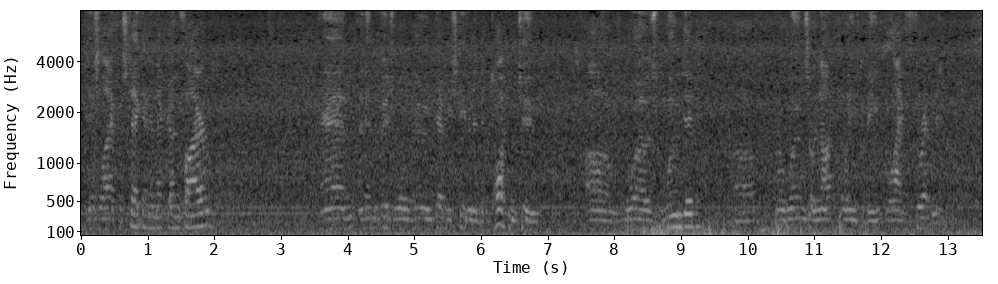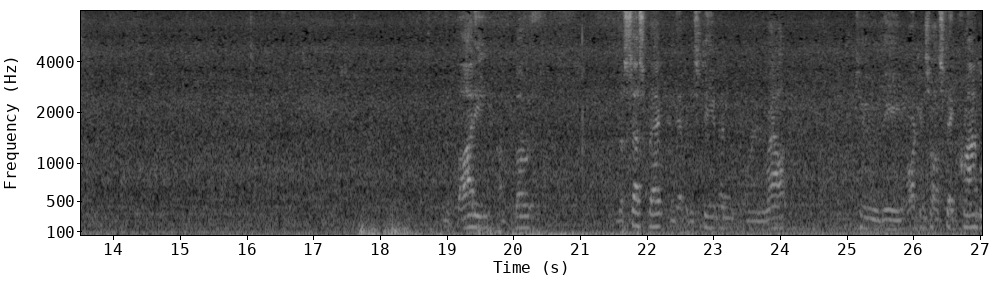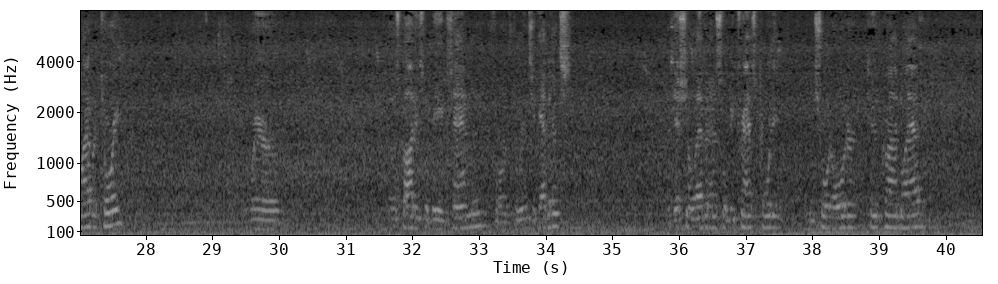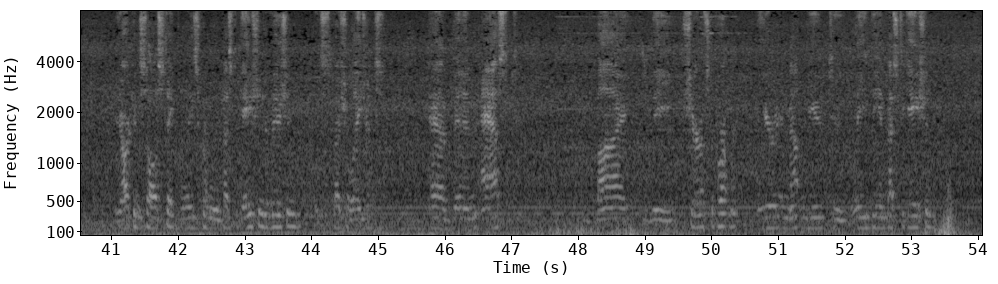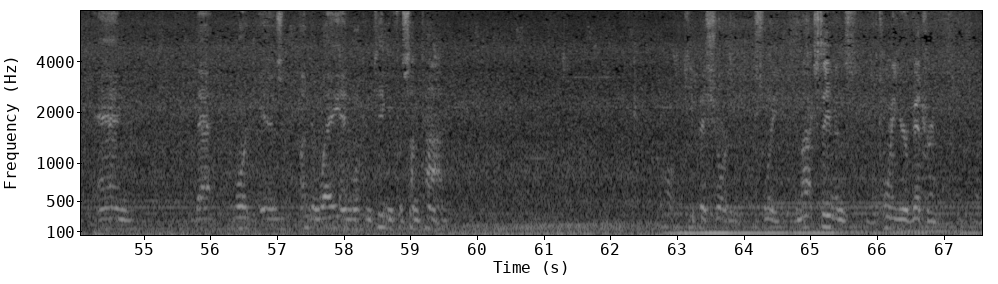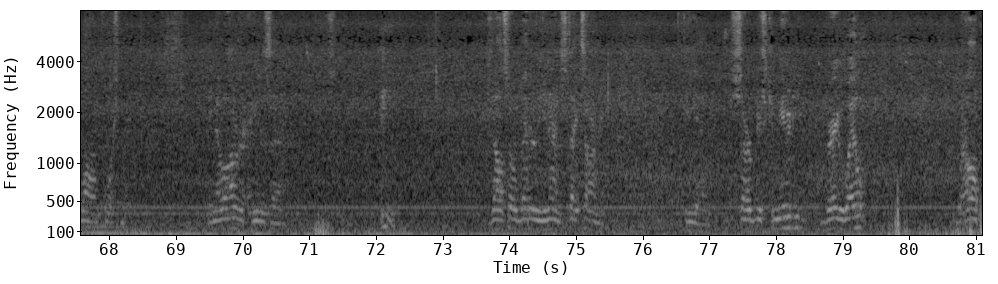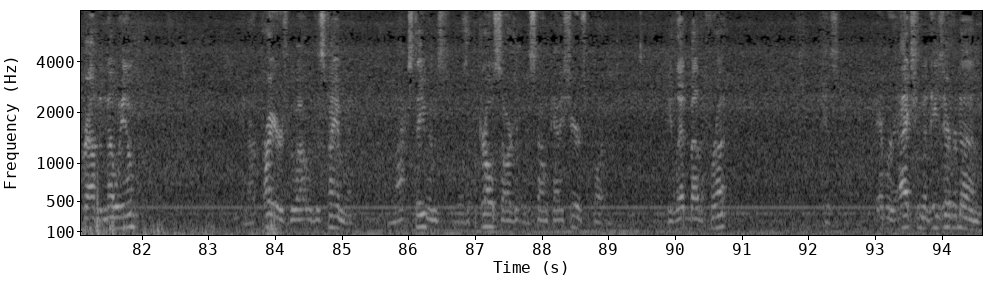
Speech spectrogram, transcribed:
his life was taken in that gunfire. And an individual who Deputy Stephen had been talking to uh, was wounded. Uh, her wounds are not believed to be life-threatening. The body of both the suspect and Deputy Stephen are en route to the Arkansas State Crime Laboratory where those bodies will be examined for forensic evidence Additional evidence will be transported in short order to the crime lab. The Arkansas State Police Criminal Investigation Division, its special agents, have been asked by the Sheriff's Department here in Mountain View to lead the investigation and that work is underway and will continue for some time. Keep this short and sweet. Mike Stevens is a 20 year veteran of law enforcement. He no longer, he was a, he's also a veteran of the United States Army. He uh, served his community very well. We're all proud to know him. And our prayers go out with his family. Mike Stevens was a patrol sergeant with the Stone County Sheriff's Department. He led by the front. His every action that he's ever done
